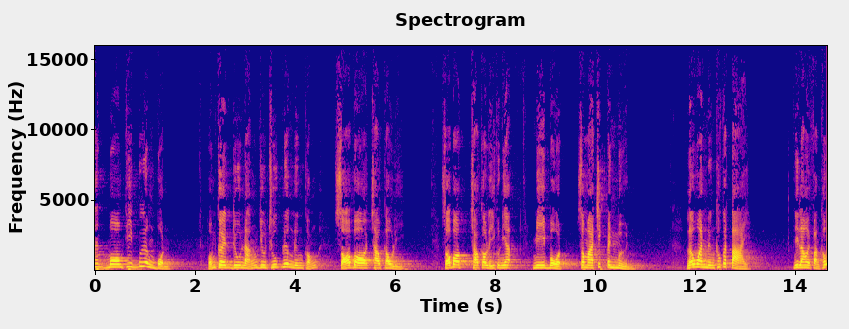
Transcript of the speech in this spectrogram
ท่านมองที่เบื้องบน ผมเคยดูหนัง YouTube เรื่องหนึ่งของสอบอชาวเกาหลีสอบอชาวเกาหลีคนนี้มีโบสถ์ สมาชิกเป็นหมื่น แล้ววันหนึ่งเขาก็ตาย นี่เล่าให้ฟังเขา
